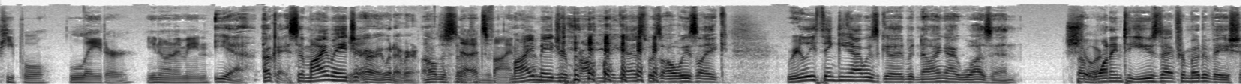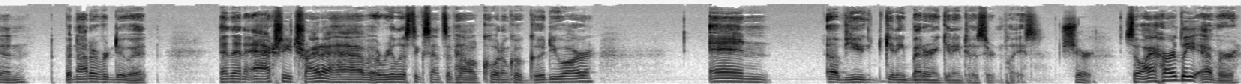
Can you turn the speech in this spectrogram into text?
people later. You know what I mean? Yeah. Okay. So my major. Yeah. All right. Whatever. I'll just. No, the- fine. My I'm- major problem, I guess, was always like really thinking I was good, but knowing I wasn't. Sure. But wanting to use that for motivation, but not overdo it, and then actually try to have a realistic sense of how quote unquote good you are, and of you getting better and getting to a certain place. Sure. So I hardly ever,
